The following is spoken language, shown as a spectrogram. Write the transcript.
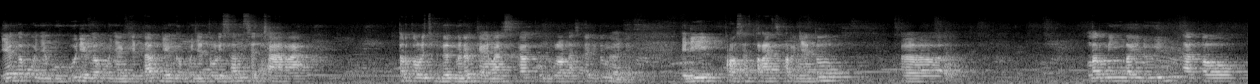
dia nggak punya buku, dia nggak punya kitab, dia nggak punya tulisan secara tertulis benar-benar kayak naskah, kumpulan naskah itu nggak ada. Jadi proses transfernya tuh uh, learning by doing atau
